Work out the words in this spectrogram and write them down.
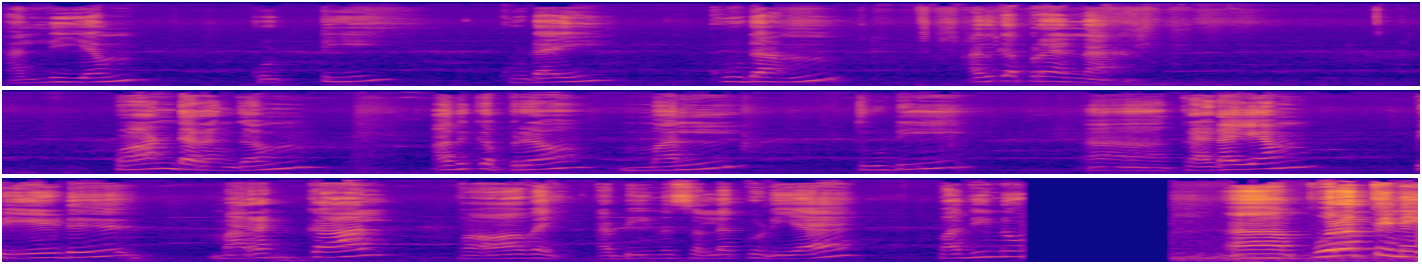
அல்லியம் கொட்டி குடை குடம் அதுக்கப்புறம் என்ன? பாண்டரங்கம் அதுக்கப்புறம் மல் துடி கடையம் கடயம் பேடு மரக்கால் பாவை அப்படின்னு சொல்லக்கூடிய பதினோ புறத்தினை புறத்திணை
